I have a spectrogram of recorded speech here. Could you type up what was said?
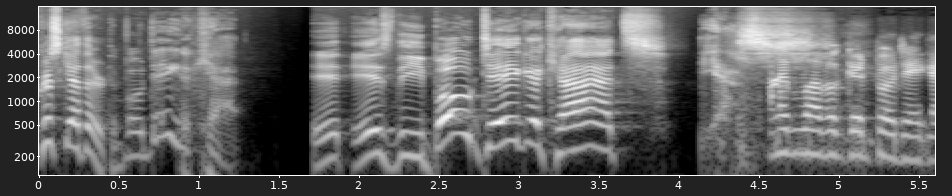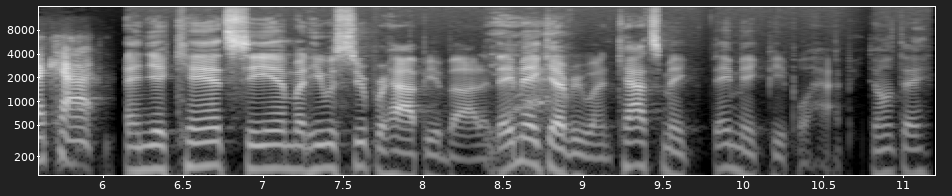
Chris Gethard. The bodega cat. It is the bodega cat. Yes. I love a good bodega cat. And you can't see him, but he was super happy about it. They make everyone. Cats make they make people happy, don't they?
